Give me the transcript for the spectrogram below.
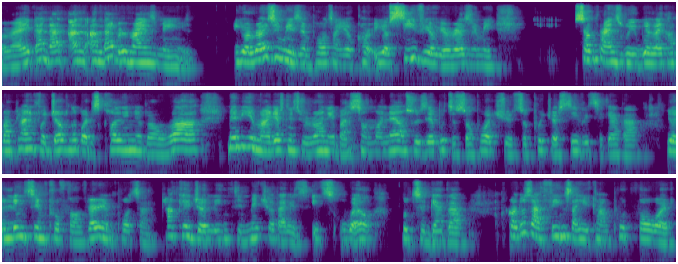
All right. And, and, and that reminds me, your resume is important. Your, your CV or your resume, sometimes we, we're like, I'm applying for jobs, nobody's calling me, blah, blah, blah. Maybe you might just need to run it by someone else who's able to support you to put your CV together. Your LinkedIn profile, very important. Package your LinkedIn, make sure that it's, it's well put together. Because those are things that you can put forward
